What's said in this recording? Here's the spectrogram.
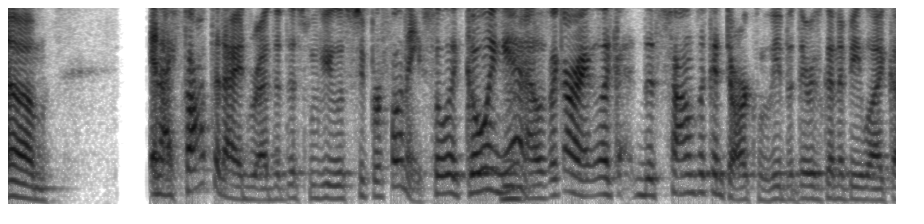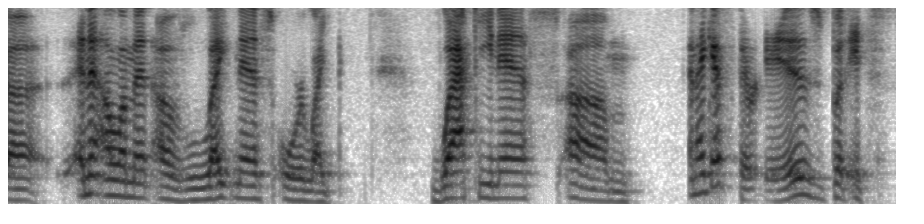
Um, and I thought that I had read that this movie was super funny. So like going in, Mhm. I was like, all right, like this sounds like a dark movie, but there's going to be like a an element of lightness or like wackiness. Um, and I guess there is, but it's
